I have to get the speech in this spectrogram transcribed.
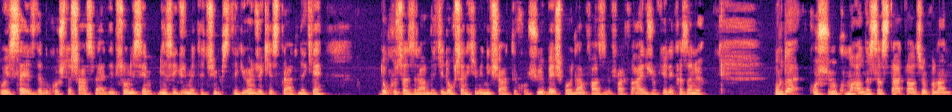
Louis Sayes de bu koşuda şans verdiği son isim 1800 metre çim pistteki önceki startındaki 9 Haziran'daki 92 binlik şartlı koşuyu 5 boydan fazla bir farklı aynı jokeyle kazanıyor. Burada koşu kuma alınırsa start alacak olan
